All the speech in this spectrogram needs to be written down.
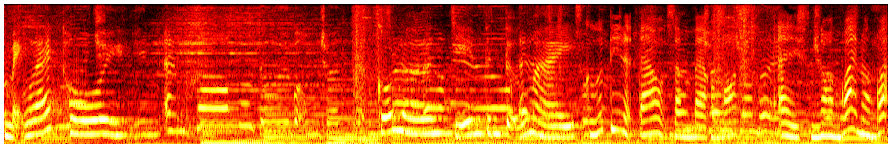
Mạng lát thôi. Cố lên, chị em tin tưởng mày. Cứ tin ở tao, rằng bà còn bot Ê, non quá, non quá.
